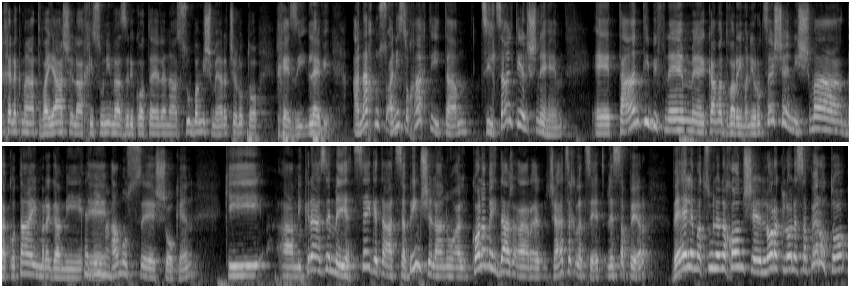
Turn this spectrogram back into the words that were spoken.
חלק מההתוויה של החיסונים והזריקות האלה נעשו במשמרת של אותו חזי לוי. אנחנו, אני שוחחתי איתם, צלצלתי אל שניהם, טענתי בפניהם כמה דברים. אני רוצה שנשמע דקותיים רגע. מעמוס שוקן, כי המקרה הזה מייצג את העצבים שלנו על כל המידע שהיה צריך לצאת, לספר, ואלה מצאו לנכון שלא רק לא לספר אותו,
